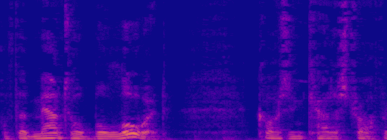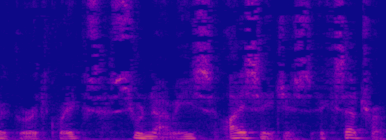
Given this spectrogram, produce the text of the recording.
of the mantle below it, causing catastrophic earthquakes, tsunamis, ice ages, etc.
